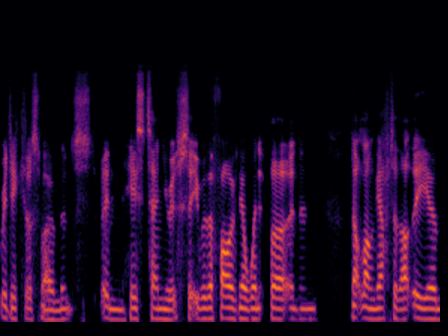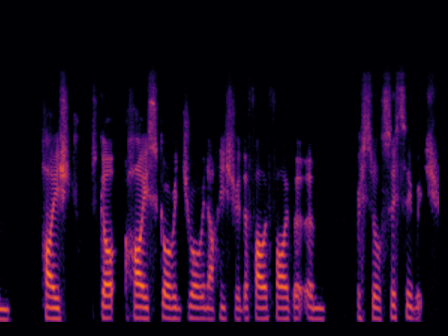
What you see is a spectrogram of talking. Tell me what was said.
ridiculous moments in his tenure at City with a 5 0 win at Burton and not long after that, the um, highest got high scoring draw in our history, the five five at um, Bristol City, which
